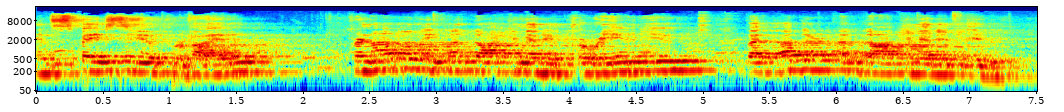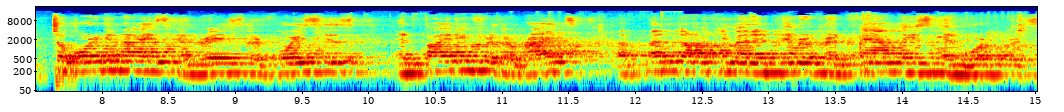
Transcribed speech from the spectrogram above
and space you have provided for not only undocumented Korean youth, but other undocumented youth to organize and raise their voices in fighting for the rights of undocumented immigrant families and workers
